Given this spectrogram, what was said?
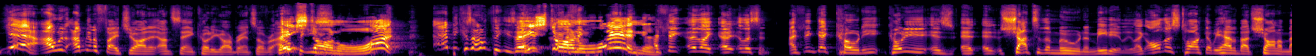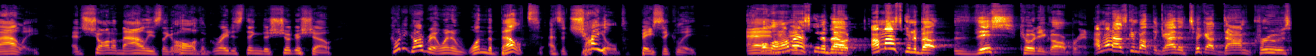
Yeah, I would. I'm going to fight you on it on saying Cody Garbrandt's over. Based on what? Eh, because I don't think he's based think, on I think, when. I think uh, like uh, listen. I think that Cody Cody is uh, uh, shot to the moon immediately. Like all this talk that we have about Sean O'Malley and Sean O'Malley's like oh the greatest thing the Sugar Show. Cody Garbrandt went and won the belt as a child, basically. And, Hold on, I'm and, asking about I'm asking about this Cody Garbrandt. I'm not asking about the guy that took out Dom Cruz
